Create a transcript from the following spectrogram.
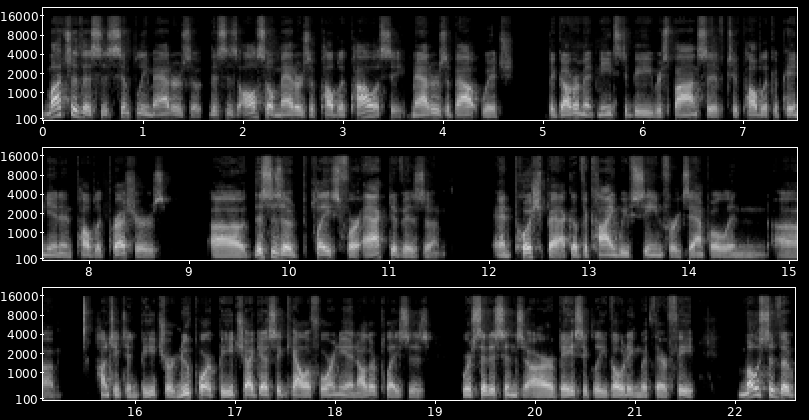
much of this is simply matters of this is also matters of public policy, matters about which the government needs to be responsive to public opinion and public pressures. Uh, this is a place for activism and pushback of the kind we've seen, for example, in uh, Huntington Beach or Newport Beach, I guess, in California and other places where citizens are basically voting with their feet. Most of the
